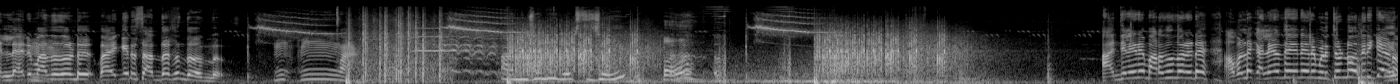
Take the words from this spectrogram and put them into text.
എല്ലാരും വന്നതുകൊണ്ട് ഭയങ്കര സന്തോഷം തോന്നുന്നു. അഞ്ജലി വെറ്റ്സ് ജയിൽ. അഞ്ജലിനെ മറന്നു പറഞ്ഞിട്ട് അവളുടെ കല്യാണത്തിന് എന്നെ വിളിച്ചോണ്ട് വന്നിരിക്കുകയാണോ?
